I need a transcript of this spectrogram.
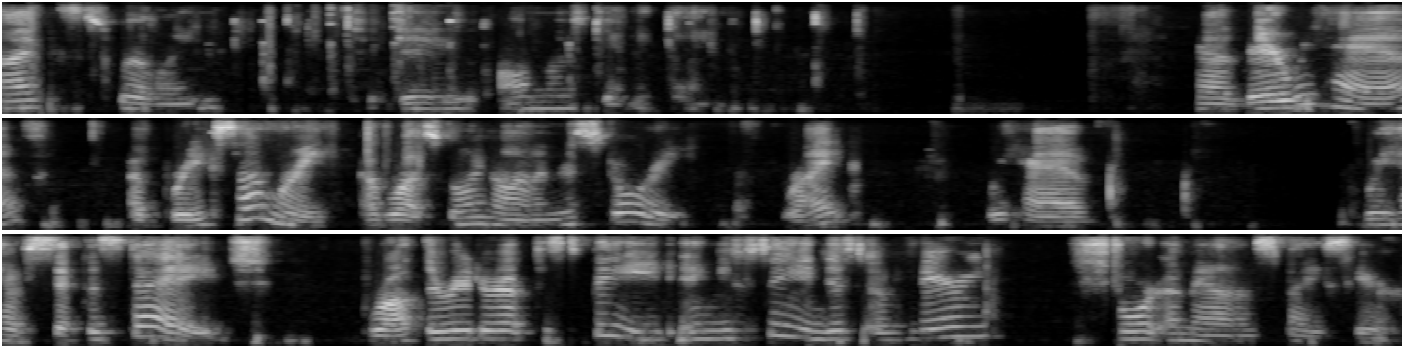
is willing to do almost anything. Now there we have a brief summary of what's going on in this story, right? We have we have set the stage, brought the reader up to speed, and you see in just a very short amount of space here.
